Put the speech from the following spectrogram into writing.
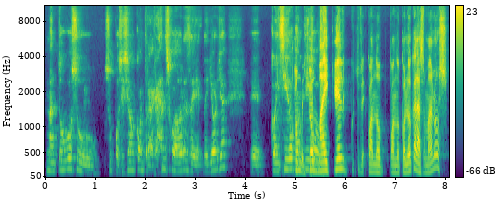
mantuvo su, su, posición contra grandes jugadores de, de Georgia. Eh, coincido con contigo. Michael, cuando, cuando coloca las manos,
